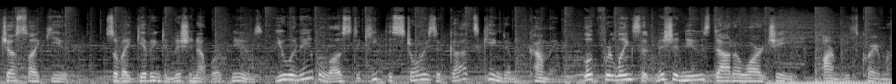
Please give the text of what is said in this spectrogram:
just like you. So by giving to Mission Network News, you enable us to keep the stories of God's kingdom coming. Look for links at missionnews.org. I'm Ruth Kramer.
